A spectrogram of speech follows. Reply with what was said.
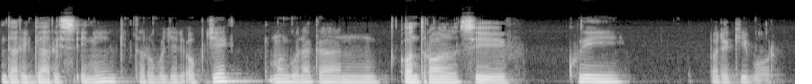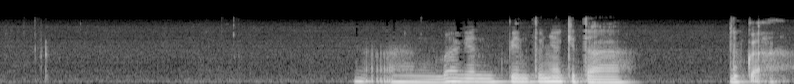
dari garis ini kita rubah jadi objek menggunakan Ctrl Shift Q pada keyboard. Dan bagian pintunya kita buka.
